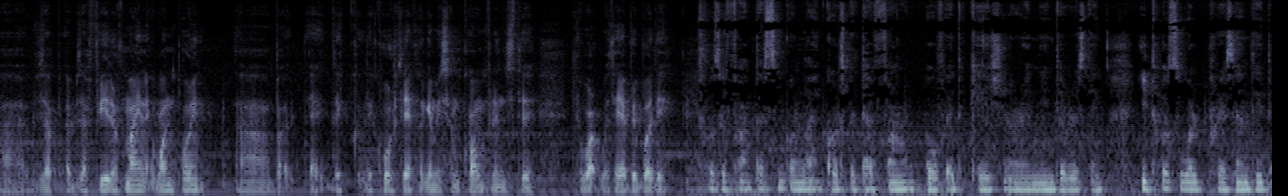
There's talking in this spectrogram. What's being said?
Uh, it, was a, it was a fear of mine at one point, uh, but the, the course definitely gave me some confidence to, to work with everybody. It was a fantastic online course that I found both educational and interesting. It was well presented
